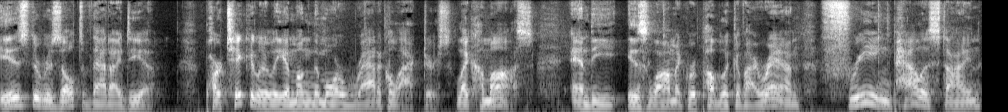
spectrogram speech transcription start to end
is the result of that idea, particularly among the more radical actors like Hamas and the Islamic Republic of Iran. Freeing Palestine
